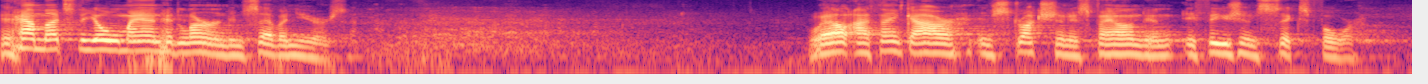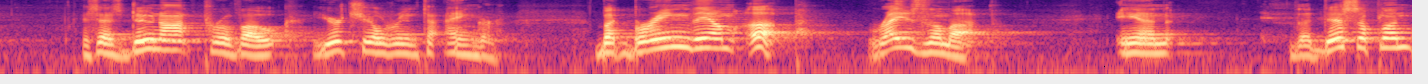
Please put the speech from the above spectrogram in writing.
at how much the old man had learned in seven years. well, I think our instruction is found in Ephesians 6 4. It says, Do not provoke your children to anger, but bring them up, raise them up in the discipline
